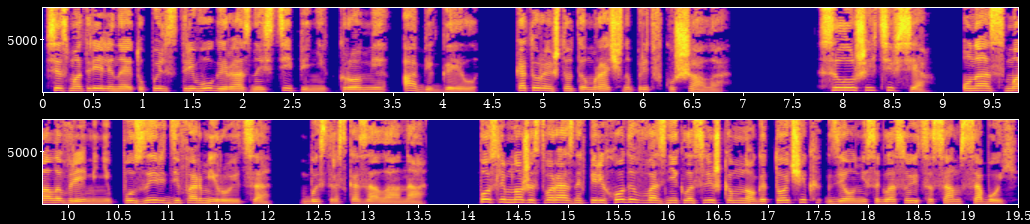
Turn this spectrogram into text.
Все смотрели на эту пыль с тревогой разной степени, кроме Абигейл, которая что-то мрачно предвкушала. Слушайте все. У нас мало времени, пузырь деформируется, быстро сказала она. После множества разных переходов возникло слишком много точек, где он не согласуется сам с собой.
